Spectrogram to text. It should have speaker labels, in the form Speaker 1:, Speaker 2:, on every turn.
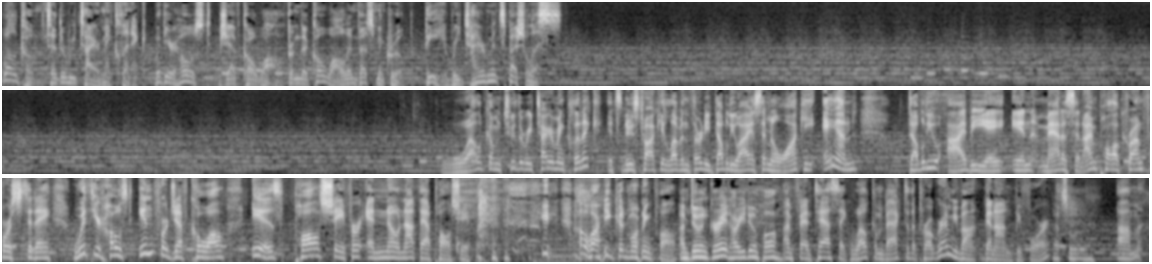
Speaker 1: Welcome to the Retirement Clinic with your host, Jeff Kowal from the Kowal Investment Group, the retirement specialists.
Speaker 2: Welcome to the Retirement Clinic. It's News Talk 1130 WISN Milwaukee and WIBA in Madison. I'm Paul Kronforce today with your host in for Jeff Kowal is Paul Schaefer. And no, not that Paul Schaefer. How are you? Good morning, Paul.
Speaker 3: I'm doing great. How are you doing, Paul?
Speaker 2: I'm fantastic. Welcome back to the program. You've been on before.
Speaker 3: Absolutely.
Speaker 2: Um,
